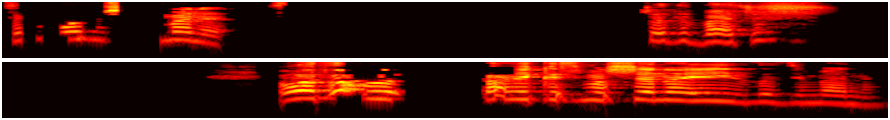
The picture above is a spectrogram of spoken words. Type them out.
Це ти можеш в мене. Що ти бачиш? О, там, там якась машина і заді мене.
